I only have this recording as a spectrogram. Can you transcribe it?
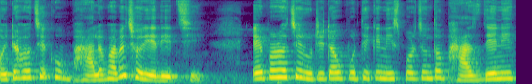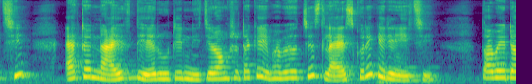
ওইটা হচ্ছে খুব ভালোভাবে ছড়িয়ে দিচ্ছি। এরপর হচ্ছে রুটিটা উপর থেকে নিচ পর্যন্ত ভাজ দিয়ে নিচ্ছি। একটা নাইফ দিয়ে রুটির নিচের অংশটাকে এভাবে হচ্ছে স্লাইস করে কেটে নিচ্ছি। তবে এটা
